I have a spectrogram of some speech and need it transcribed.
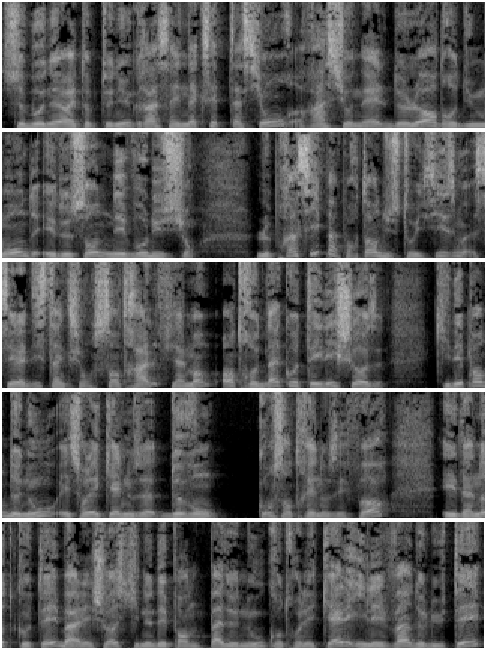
ce bonheur est obtenu grâce à une acceptation rationnelle de l'ordre du monde et de son évolution. Le principe important du stoïcisme, c'est la distinction centrale finalement entre d'un côté les choses qui dépendent de nous et sur lesquelles nous devons concentrer nos efforts, et d'un autre côté, bah, les choses qui ne dépendent pas de nous, contre lesquelles il est vain de lutter,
